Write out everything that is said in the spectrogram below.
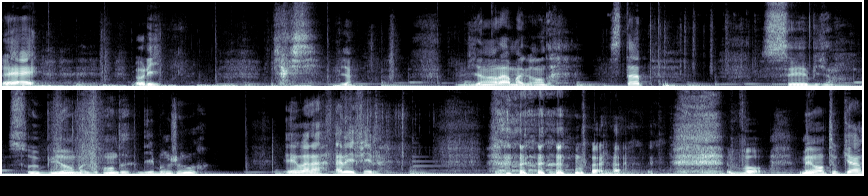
Hé hey Oli Viens ici, viens. Viens là, ma grande. Stop. C'est bien. C'est bien, ma grande. Dis bonjour. Et voilà. Allez, file. voilà. Bon. Mais en tout cas,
